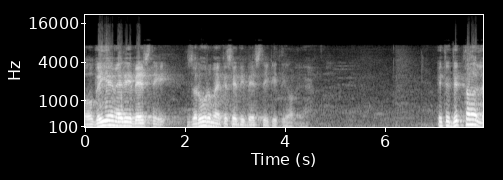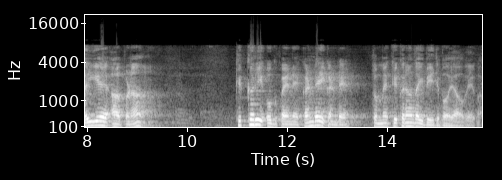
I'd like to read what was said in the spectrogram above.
ਹੋ ਗਈ ਹੈ ਮੇਰੀ ਬੇਇੱਜ਼ਤੀ, ਜ਼ਰੂਰ ਮੈਂ ਕਿਸੇ ਦੀ ਬੇਇੱਜ਼ਤੀ ਕੀਤੀ ਹੋਣੀ ਹੈ। ਇਤੇ ਦਿੱਤਾ ਲਈਏ ਆਪਣਾ। ਕਿੱਕਰੀ ਉਗ ਪਏ ਨੇ ਕੰਡੇ ਹੀ ਕੰਡੇ, ਤੋਂ ਮੈਂ ਕਿਕਰਾਂ ਦਾ ਹੀ ਬੀਜ ਬੋਇਆ ਹੋਵੇਗਾ।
